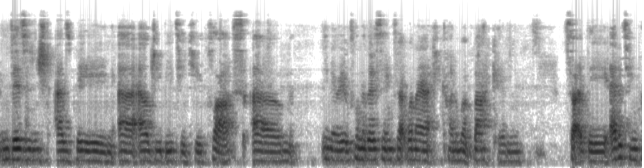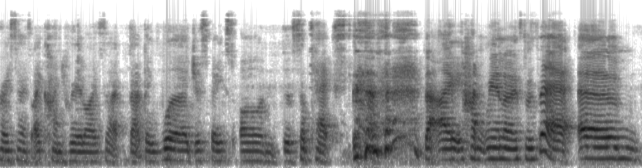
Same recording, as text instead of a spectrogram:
envisaged as being uh, LGBTQ plus. Um, you know, it was one of those things that when I actually kind of went back and started the editing process, I kind of realised that that they were just based on the subtext that I hadn't realised was there. Um,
